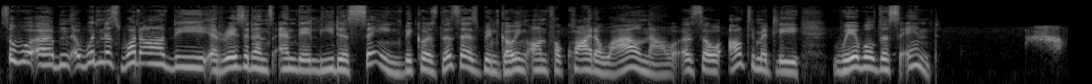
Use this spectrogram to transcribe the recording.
So, um, witness, what are the residents and their leaders saying? Because this has been going on for quite a while now. Uh, so, ultimately, where will this end?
